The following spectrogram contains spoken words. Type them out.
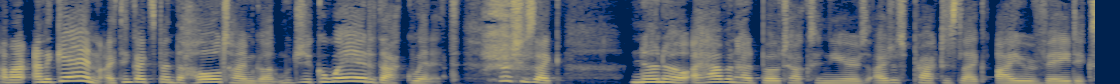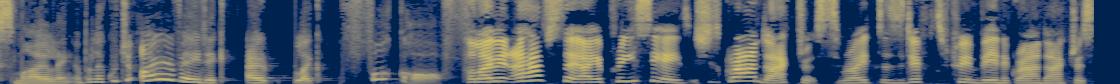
and I, and again, I think I'd spend the whole time going, "Would you go away out of that, Gwyneth?" No, she's like, "No, no, I haven't had Botox in years. I just practice like Ayurvedic smiling." I'd be like, "Would you Ayurvedic out? Like, fuck off." Well, I mean, I have to say, I appreciate she's grand actress, right? There's a difference between being a grand actress,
